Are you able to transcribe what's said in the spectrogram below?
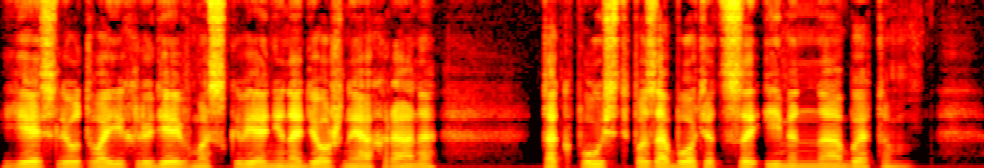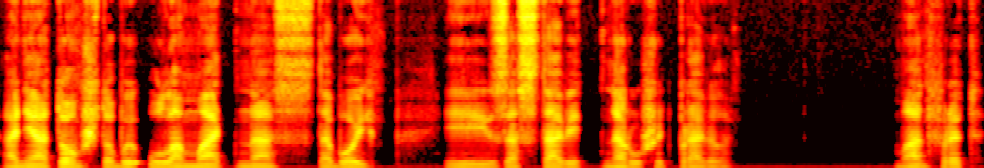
Если у твоих людей в Москве ненадежная охрана, так пусть позаботятся именно об этом, а не о том, чтобы уломать нас с тобой и заставить нарушить правила. Манфред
